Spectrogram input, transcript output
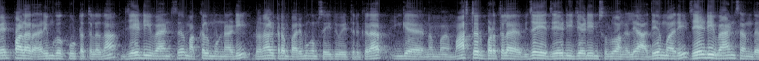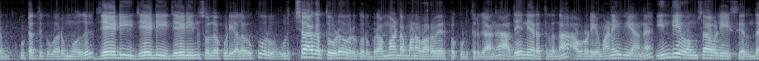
வேட்பாளர் அறிமுக கூட்டத்தில் தான் ஜேடி வேன்ஸ் மக்கள் முன்னாடி டொனால்ட் ட்ரம்ப் அறிமுகம் செய்து வைத்திருக்கிறார். இங்கே நம்ம மாஸ்டர் படத்தில் விஜய் ஜேடி ஜேடின்னு சொல்லுவாங்க இல்லையா? அதே மாதிரி ஜேடி வேன்ஸ் அந்த கூட்டத்துக்கு வரும்போது ஜேடி ஜேடி ஜேடின்னு சொல்லக்கூடிய அளவுக்கு ஒரு உற்சாகத்தோடு அவருக்கு ஒரு பிரம்மாண்டமான வரவேற்பை கொடுத்துருக்காங்க. அதே நேரத்தில் தான் அவருடைய மனைவியான இந்திய வம்சாவளியை சேர்ந்த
